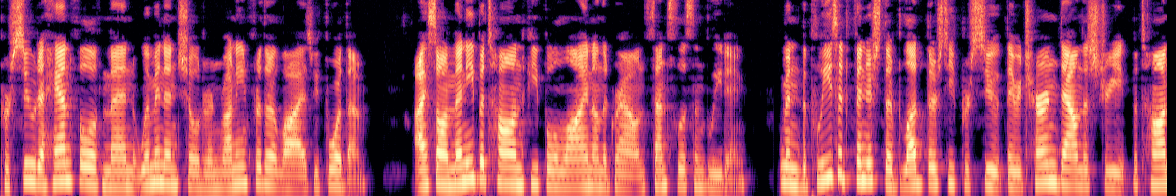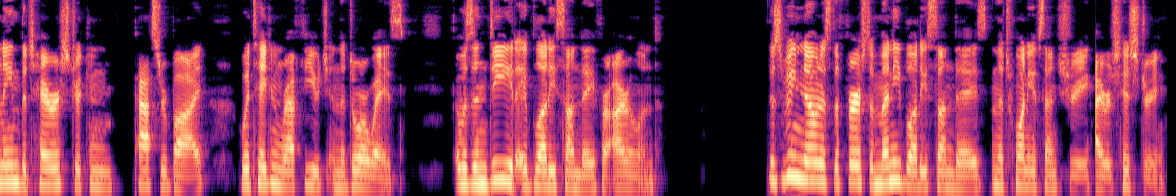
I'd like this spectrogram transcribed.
pursued a handful of men, women, and children running for their lives before them. I saw many batoned people lying on the ground, senseless and bleeding. When the police had finished their bloodthirsty pursuit, they returned down the street, batoning the terror stricken passerby who had taken refuge in the doorways. It was indeed a bloody Sunday for Ireland. This being known as the first of many bloody Sundays in the 20th century Irish history.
